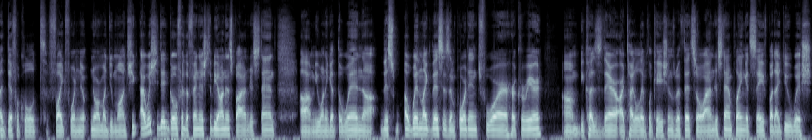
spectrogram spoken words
a difficult fight for Norma Dumont. She, I wish she did go for the finish, to be honest, but I understand um, you want to get the win. Uh, this a win like this is important for her career um, because there are title implications with it. So I understand playing it safe, but I do wish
